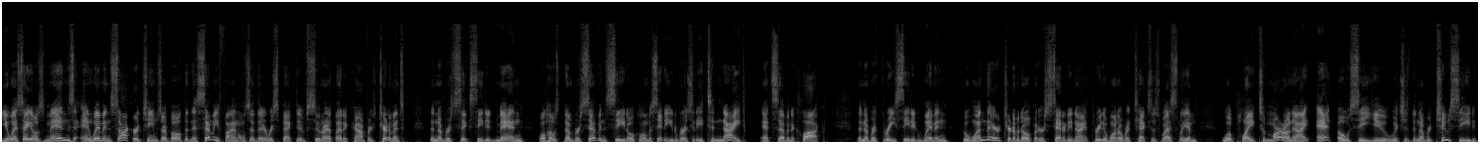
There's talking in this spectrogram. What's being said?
USAO's men's and women's soccer teams are both in the semifinals of their respective Sooner Athletic Conference tournaments. The number six seeded men will host number seven seed Oklahoma City University tonight at 7 o'clock. The number three seeded women, who won their tournament opener Saturday night 3 to 1 over Texas Wesleyan, will play tomorrow night at OCU, which is the number two seed.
